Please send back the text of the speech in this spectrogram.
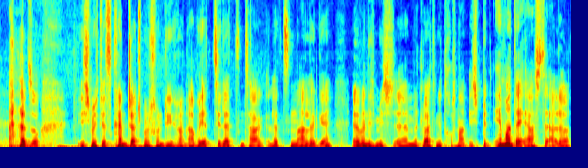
also ich möchte jetzt kein Judgment von dir hören, aber jetzt die letzten Tage, letzten Male, gell, äh, wenn ich mich äh, mit Leuten getroffen habe, ich bin immer der Erste, Alter.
